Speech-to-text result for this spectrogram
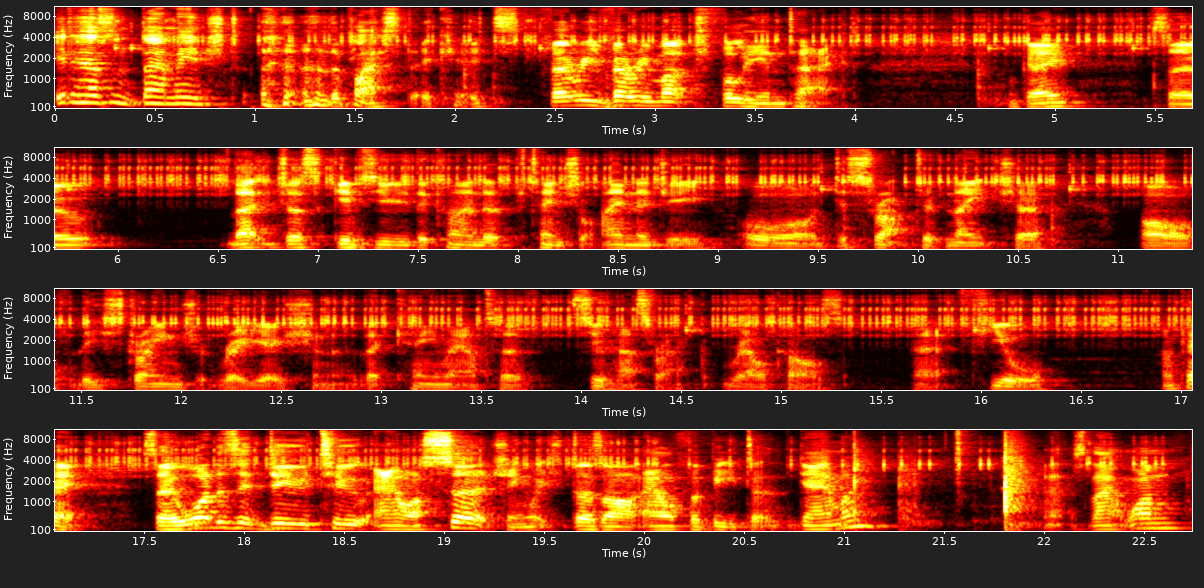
it hasn't damaged the plastic. It's very, very much fully intact. Okay, so that just gives you the kind of potential energy or disruptive nature of the strange radiation that came out of Suhas Ralkar's uh, fuel. Okay, so what does it do to our searching, which does our alpha, beta, gamma? That's that one.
